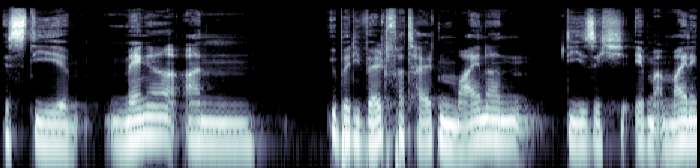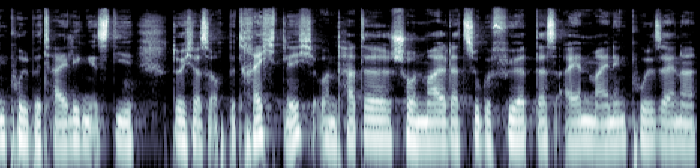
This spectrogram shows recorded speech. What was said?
ist die Menge an über die Welt verteilten Minern die sich eben am Mining Pool beteiligen, ist die durchaus auch beträchtlich und hatte schon mal dazu geführt, dass ein Mining Pool seine,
